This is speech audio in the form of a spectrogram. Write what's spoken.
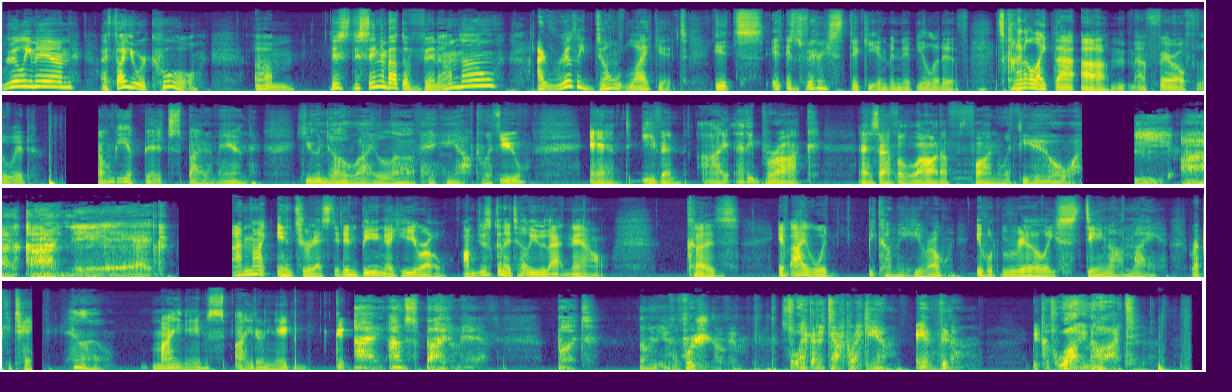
Really, man? I thought you were cool. Um, this this thing about the venom though, I really don't like it. It's it, it's very sticky and manipulative. It's kind of like that um uh, ferrofluid. Don't be a bitch, Spider-Man. You know I love hanging out with you. And even I, Eddie Brock, has have a lot of fun with you. Iconic. I'm not interested in being a hero. I'm just gonna tell you that now. Cause if I would become a hero, it would really sting on my reputation. Hello, my name's Spider Nick. I'm Spider-Man, but I'm an evil version of him. So I gotta talk like him and Venom. Because why not?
